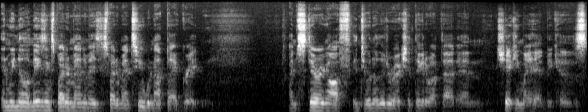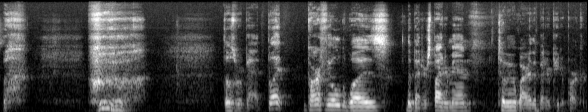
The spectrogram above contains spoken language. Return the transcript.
And we know Amazing Spider Man, Amazing Spider Man 2 were not that great. I'm staring off into another direction thinking about that and shaking my head because those were bad. But Garfield was the better Spider Man, Tobey Maguire the better Peter Parker.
